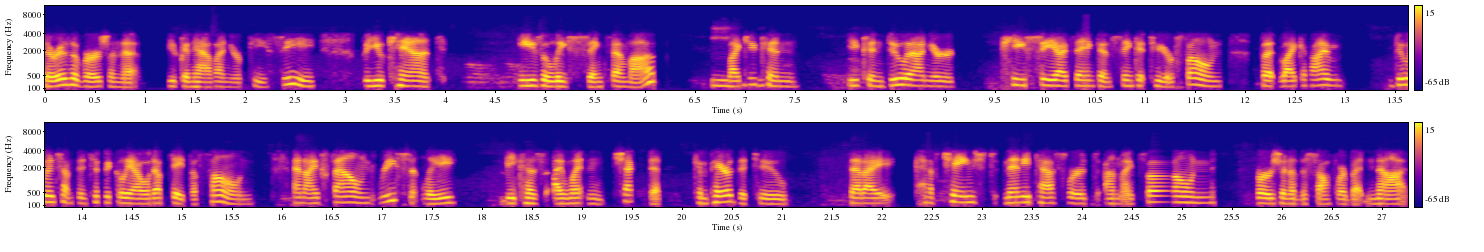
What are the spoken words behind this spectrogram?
There is a version that you can have on your PC, but you can't easily sync them up. Like you mm-hmm. can you can do it on your PC, I think, and sync it to your phone. But like if I'm doing something, typically I would update the phone. And I found recently, because I went and checked it, compared the two, that I have changed many passwords on my phone version of the software, but not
